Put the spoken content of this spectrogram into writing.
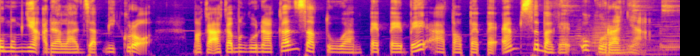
umumnya adalah zat mikro, maka akan menggunakan satuan PPB atau ppm sebagai ukurannya.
